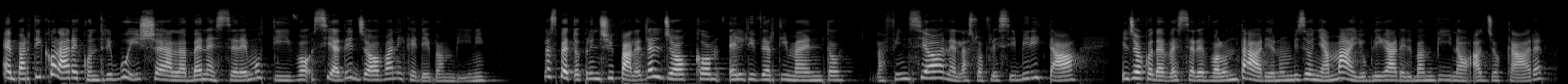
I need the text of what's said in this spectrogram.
e in particolare contribuisce al benessere emotivo sia dei giovani che dei bambini. L'aspetto principale del gioco è il divertimento, la finzione, la sua flessibilità. Il gioco deve essere volontario, non bisogna mai obbligare il bambino a giocare.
